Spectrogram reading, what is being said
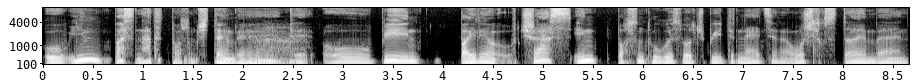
өө энэ бас надад боломжтой юм байна тий. Өө би энэ баярын ухраас энд болсон түүгээс болж би тэр найзыгаа уучлах хэрэгтэй юм байна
